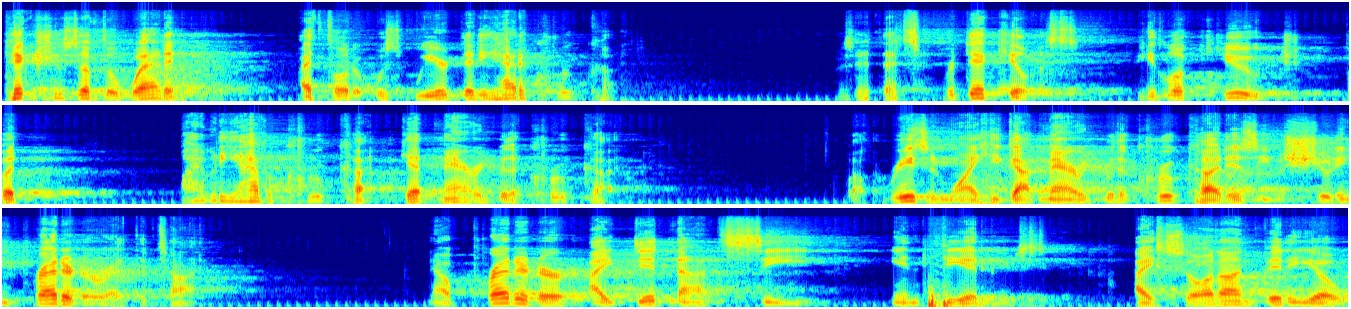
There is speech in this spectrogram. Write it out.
pictures of the wedding. I thought it was weird that he had a crew cut. I said, that's ridiculous. He looked huge. But why would he have a crew cut, get married with a crew cut? Well, the reason why he got married with a crew cut is he was shooting Predator at the time. Now, Predator, I did not see in theaters. I saw it on video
